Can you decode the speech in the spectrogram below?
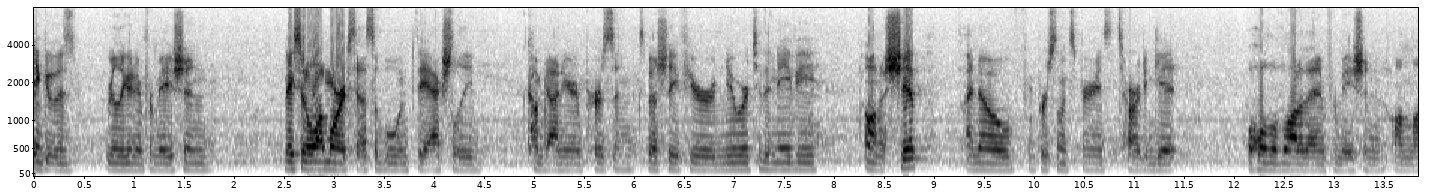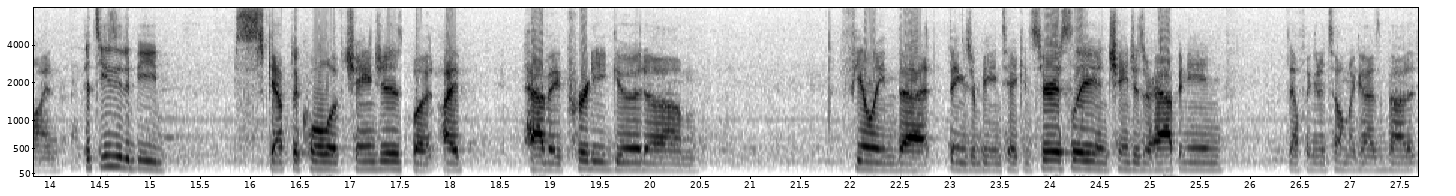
think it was really good information. Makes it a lot more accessible when they actually come down here in person, especially if you're newer to the Navy. On a ship, I know from personal experience, it's hard to get a whole lot of that information online. It's easy to be skeptical of changes, but I have a pretty good um, feeling that things are being taken seriously and changes are happening. Definitely going to tell my guys about it.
